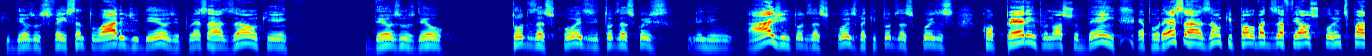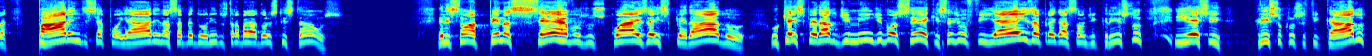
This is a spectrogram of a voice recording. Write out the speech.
que Deus nos fez santuário de Deus, e por essa razão que Deus nos deu todas as coisas, e todas as coisas, ele age em todas as coisas, para que todas as coisas cooperem para o nosso bem. É por essa razão que Paulo vai desafiar os coríntios para parem de se apoiarem na sabedoria dos trabalhadores cristãos. Eles são apenas servos dos quais é esperado o que é esperado de mim e de você, que sejam fiéis à pregação de Cristo e esse Cristo crucificado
